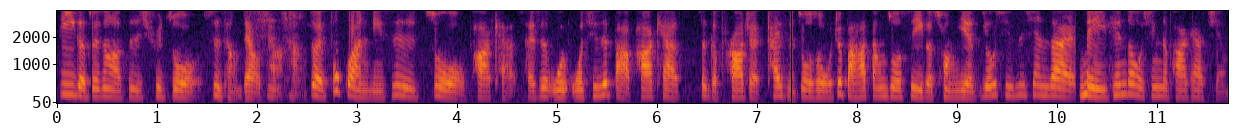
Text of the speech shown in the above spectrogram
第一个最重要的是去做市场调查。市场。对，不管你是做 podcast 还是我，我其实把 podcast 这个 project 开始做的时候，我就把它当做是一个创业。尤其是现在每天都有新的 podcast 节目，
